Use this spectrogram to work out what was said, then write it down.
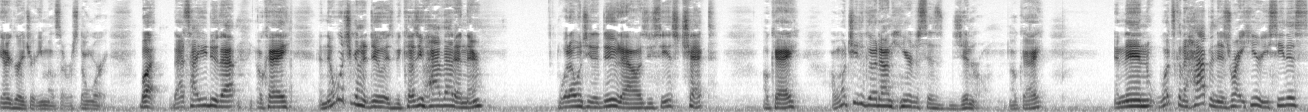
integrate your email service. Don't worry. But that's how you do that. Okay, and then what you're going to do is because you have that in there, what I want you to do now is you see it's checked. Okay, I want you to go down here that says general. Okay, and then what's going to happen is right here, you see this?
